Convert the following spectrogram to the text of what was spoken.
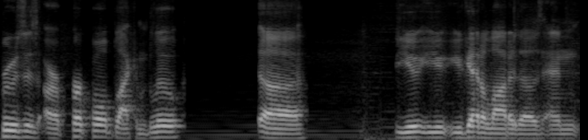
bruises are purple, black and blue. Uh you you you get a lot of those and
